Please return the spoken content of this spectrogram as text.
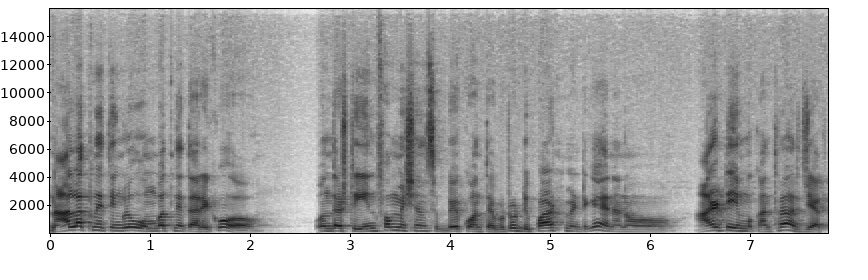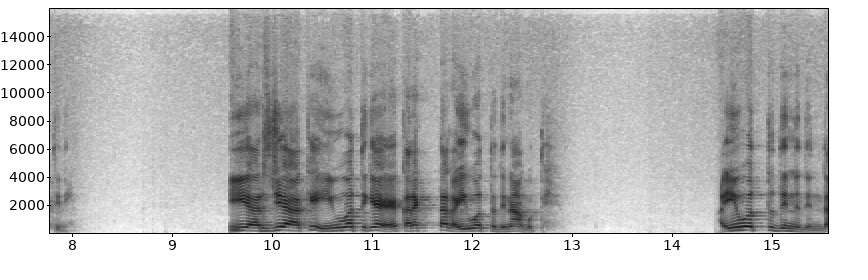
ನಾಲ್ಕನೇ ತಿಂಗಳು ಒಂಬತ್ತನೇ ತಾರೀಕು ಒಂದಷ್ಟು ಇನ್ಫಾರ್ಮೇಷನ್ಸ್ ಬೇಕು ಅಂತ ಹೇಳ್ಬಿಟ್ಟು ಡಿಪಾರ್ಟ್ಮೆಂಟ್ಗೆ ನಾನು ಆರ್ ಟಿ ಮುಖಾಂತರ ಅರ್ಜಿ ಹಾಕ್ತೀನಿ. ಈ ಅರ್ಜಿ ಹಾಕಿ ಇವತ್ತಿಗೆ ಕರೆಕ್ಟಾಗಿ ಐವತ್ತು ದಿನ ಆಗುತ್ತೆ. ಐವತ್ತು ದಿನದಿಂದ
